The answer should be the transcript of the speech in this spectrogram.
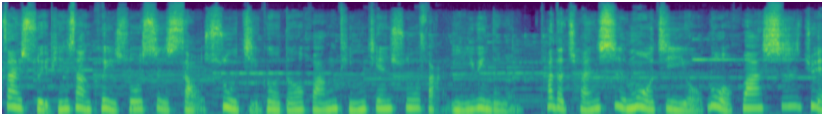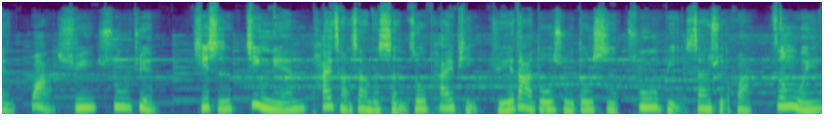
在水平上可以说是少数几个得黄庭坚书法遗韵的人。他的传世墨迹有落花诗卷、画虚书卷。其实近年拍场上的沈周拍品，绝大多数都是粗笔山水画，真伪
